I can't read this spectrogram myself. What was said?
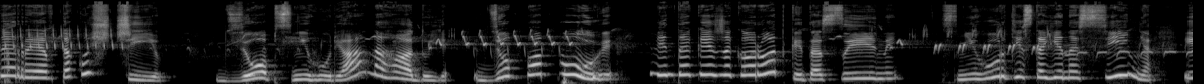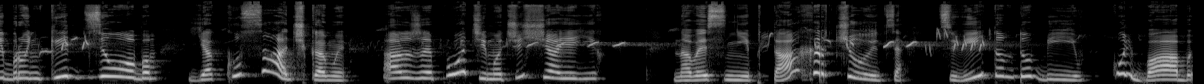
дерев та кущів. Дзьоб снігуря нагадує дзьоб папуги. Він такий же короткий та сильний. Снігур дістає насіння і бруньки дзьобом, як кусачками, а вже потім очищає їх. Навесні птах харчується цвітом дубів, кульбаби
